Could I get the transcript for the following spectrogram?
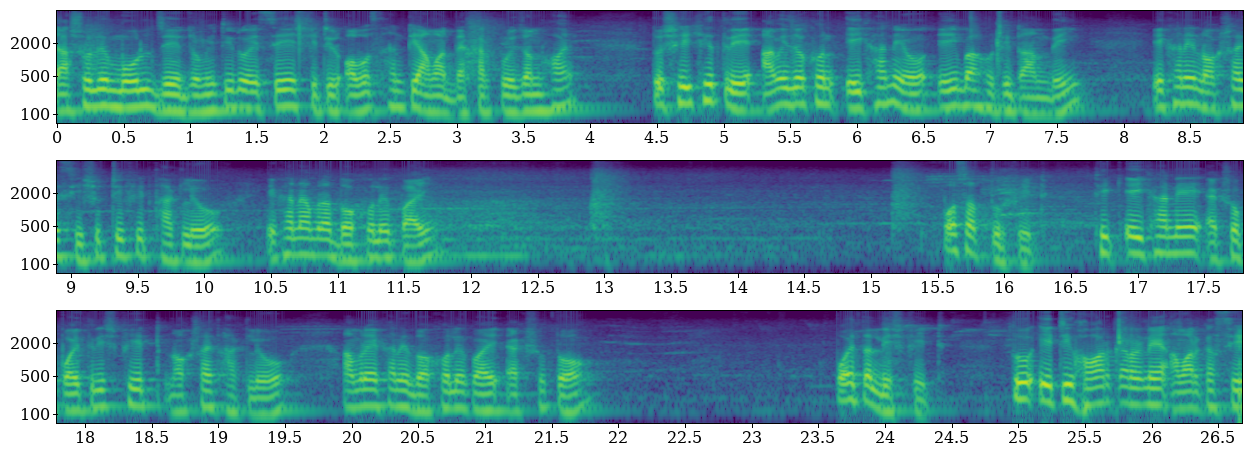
আসলে মূল যে জমিটি রয়েছে, সেটির অবস্থানটি আমার দেখার প্রয়োজন হয়। তো সেই ক্ষেত্রে আমি যখন এইখানেও এই বাহুটি টান দিই, এখানে নকশায় ছেষট্টি ফিট থাকলেও এখানে আমরা দখলে পাই পঁচাত্তর ফিট। ঠিক এইখানে একশো পঁয়ত্রিশ ফিট নকশায় থাকলেও আমরা এখানে দখলে পাই একশত পঁয়তাল্লিশ ফিট। তো এটি হওয়ার কারণে আমার কাছে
